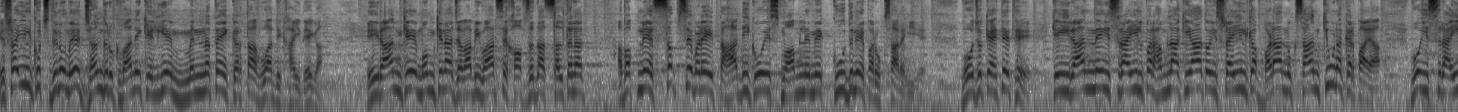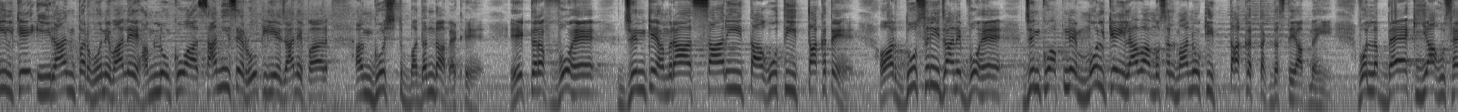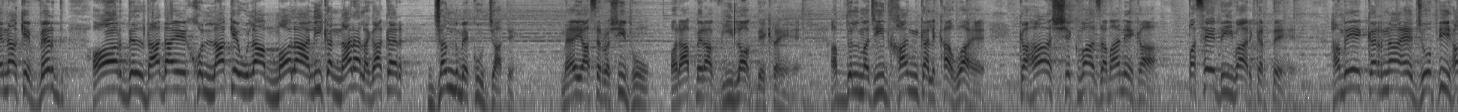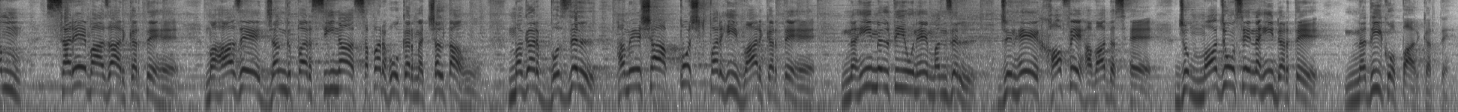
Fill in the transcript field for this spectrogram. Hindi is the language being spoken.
इसराइल कुछ दिनों में जंग रुकवाने के लिए मिन्नतें करता हुआ दिखाई देगा। ईरान के मुमकिन जवाबी वार से खौफजदा सल्तनत अब अपने सबसे बड़े इतिहादी को इस मामले में कूदने पर उकसा रही है। वो जो कहते थे कि ईरान ने इसराइल पर हमला किया तो इसराइल का बड़ा नुकसान क्यों ना कर पाया, वो इसराइल के ईरान पर होने वाले हमलों को आसानी से रोक लिए जाने पर अंगुश्त बदंदा बैठे हैं। एक तरफ़ वो हैं जिनके हमरा सारी तागूती ताकतें हैं, और दूसरी जानब वो हैं जिनको अपने मुल्क के अलावा मुसलमानों की ताकत तक दस्तयाब नहीं। वो लब्बैक या हुसैना के विरद और दिलदादाए खुल्ला के उला मौला अली का नारा लगाकर जंग में कूद जाते हैं। मैं यासिर रशीद हूँ और आप मेरा वीलॉग देख रहे हैं। अब्दुल मजीद खान का लिखा हुआ है, कहाँ शिकवा जमाने का पसे दीवार करते हैं। हमें करना है जो भी हम सरे बाज़ार करते हैं। महाजे जंग पर सीना सफ़र होकर मैं चलता हूँ। मगर बुजदिल हमेशा पुष्ट पर ही वार करते हैं। नहीं मिलती उन्हें मंजिल, जिन्हें खौफे हवादस है। जो मौजों से नहीं डरते, नदी को पार करते हैं।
